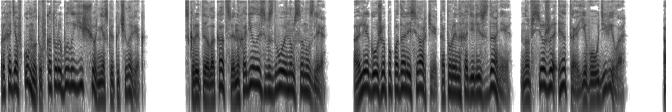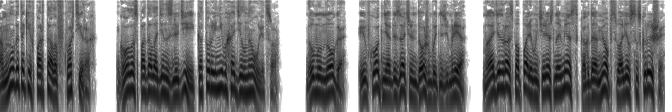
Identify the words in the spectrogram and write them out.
проходя в комнату, в которой было еще несколько человек. Скрытая локация находилась в сдвоенном санузле. Олегу уже попадались арки, которые находились в здании, но все же это его удивило. А много таких порталов в квартирах? Голос подал один из людей, который не выходил на улицу. «Думаю, много. И вход не обязательно должен быть на земле. Мы один раз попали в интересное место, когда мёб свалился с крыши.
